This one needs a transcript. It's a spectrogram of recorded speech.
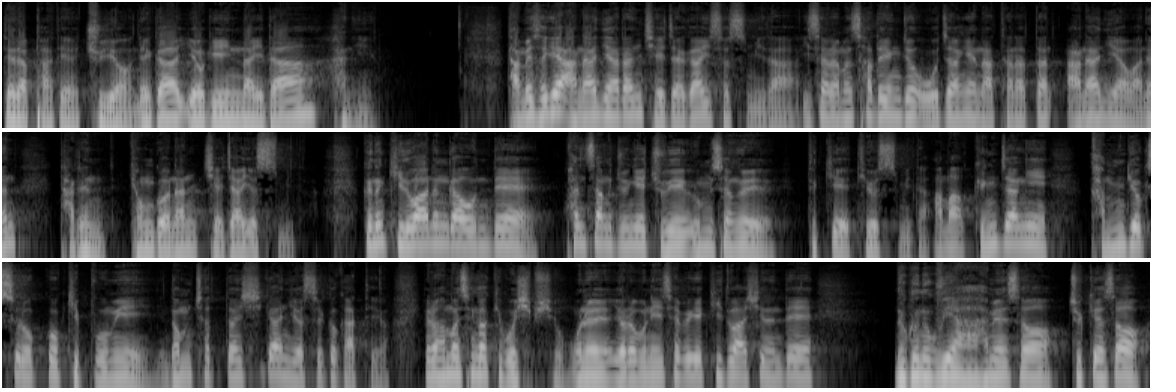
대답하되 주여 내가 여기 있나이다 하니 다메섹에 아나니아라는 제자가 있었습니다. 이 사람은 사도행전 5장에 나타났던 아나니아와는 다른 경건한 제자였습니다. 그는 기도하는 가운데 환상 중에 주의 음성을 듣게 되었습니다. 아마 굉장히 감격스럽고 기쁨이 넘쳤던 시간이었을 것 같아요. 여러분 한번 생각해 보십시오. 오늘 여러분이 새벽에 기도하시는데 누구누구야 하면서 주께서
